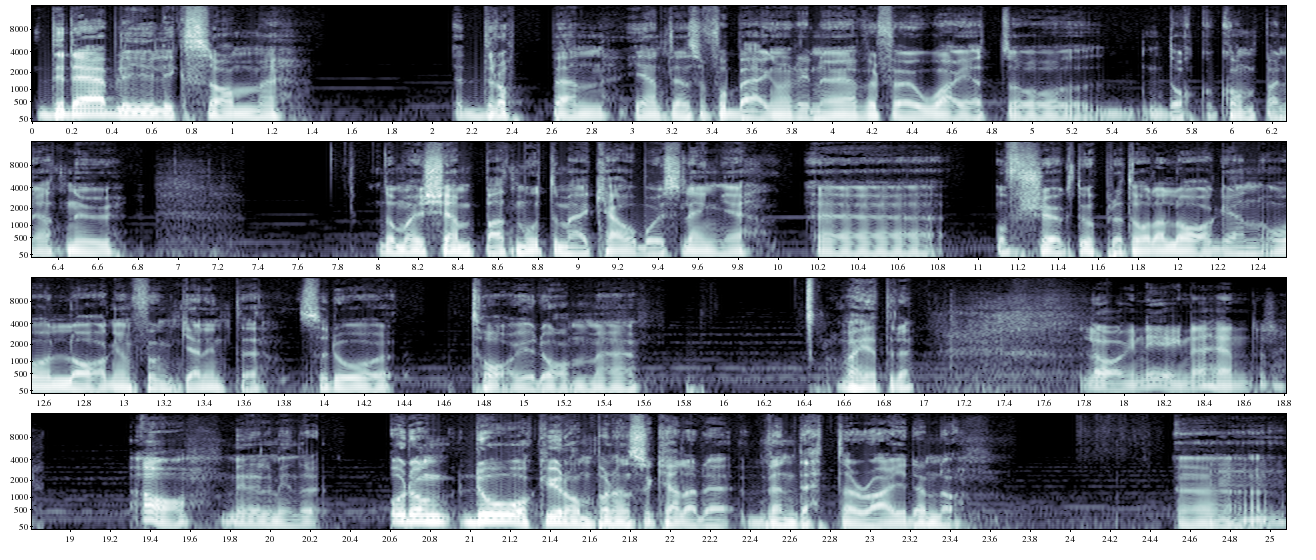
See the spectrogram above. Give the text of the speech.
det där blir ju liksom droppen egentligen som får bägaren att rinna över för Wyatt och Doc och company att nu de har ju kämpat mot de här cowboys länge eh, och försökt upprätthålla lagen och lagen funkar inte. Så då tar ju de, eh, vad heter det? Lagen i egna händer. Ja, mer eller mindre. Och de, då åker ju de på den så kallade Vendetta-riden då. Eh, Mm.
